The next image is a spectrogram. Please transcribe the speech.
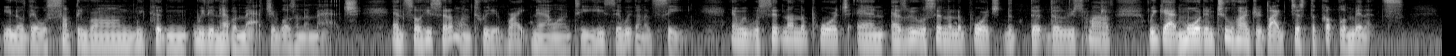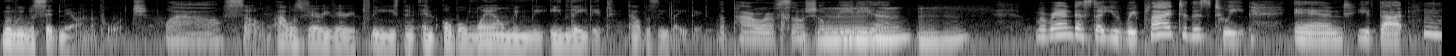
You know, there was something wrong. We couldn't, we didn't have a match. It wasn't a match. And so he said, I'm going to tweet it right now, Auntie. He said, We're going to see. And we were sitting on the porch. And as we were sitting on the porch, the, the, the response, we got more than 200, like just a couple of minutes when we were sitting there on the porch. Wow. So I was very, very pleased and, and overwhelmingly elated. I was elated. The power of social media. Mm-hmm. Maranda, so you replied to this tweet and you thought, hmm,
